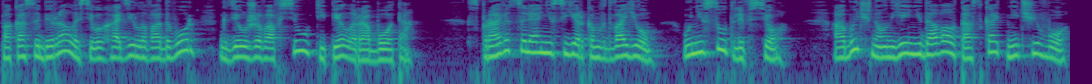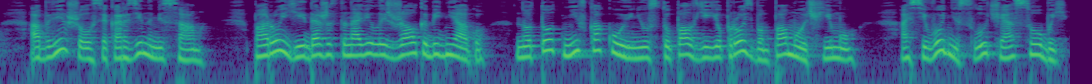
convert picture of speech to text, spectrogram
пока собиралась и выходила во двор, где уже вовсю кипела работа. Справятся ли они с Ерком вдвоем? Унесут ли все? Обычно он ей не давал таскать ничего, обвешивался корзинами сам. Порой ей даже становилось жалко беднягу, но тот ни в какую не уступал ее просьбам помочь ему. А сегодня случай особый.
